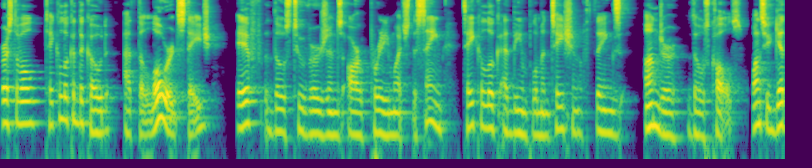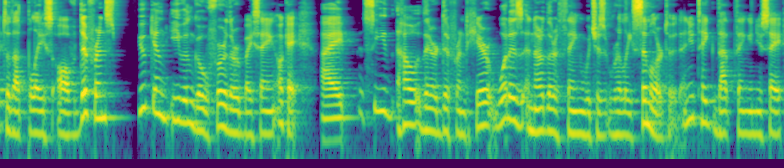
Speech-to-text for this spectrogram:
First of all, take a look at the code at the lowered stage. If those two versions are pretty much the same, take a look at the implementation of things under those calls. Once you get to that place of difference, you can even go further by saying, okay, I see how they're different here. What is another thing which is really similar to it? And you take that thing and you say,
